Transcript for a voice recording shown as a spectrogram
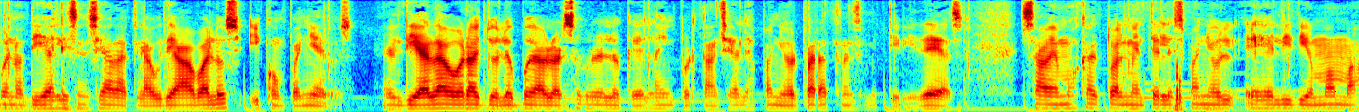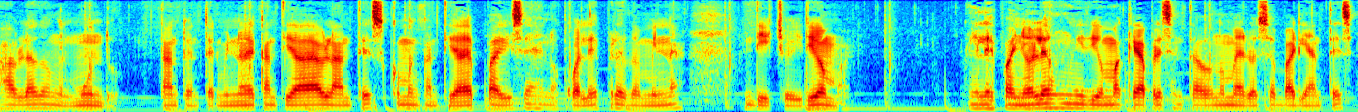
Buenos días, licenciada Claudia Ábalos y compañeros. El día de ahora yo les voy a hablar sobre lo que es la importancia del español para transmitir ideas. Sabemos que actualmente el español es el idioma más hablado en el mundo, tanto en términos de cantidad de hablantes como en cantidad de países en los cuales predomina dicho idioma. El español es un idioma que ha presentado numerosas variantes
